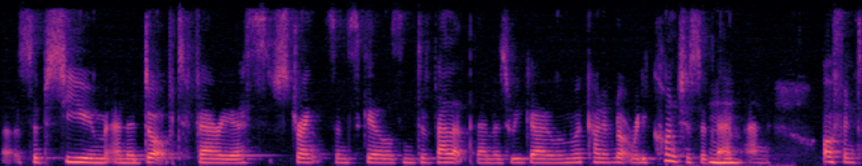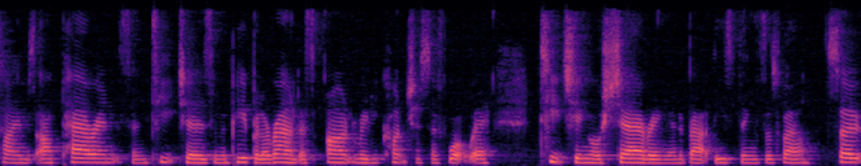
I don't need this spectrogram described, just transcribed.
uh, subsume and adopt various strengths and skills and develop them as we go and we're kind of not really conscious of mm-hmm. them and oftentimes our parents and teachers and the people around us aren't really conscious of what we're teaching or sharing and about these things as well. So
